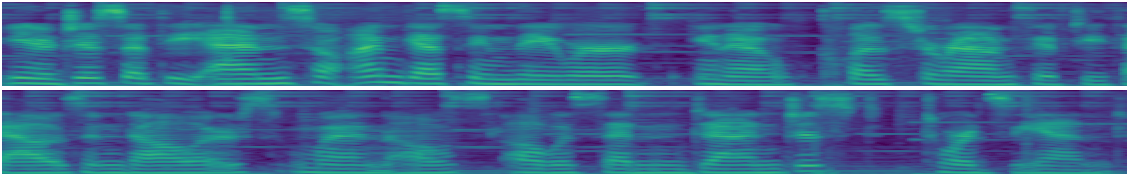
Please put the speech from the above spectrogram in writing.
you know, just at the end. So I'm guessing they were, you know, close to around $50,000 when all, all was said and done, just towards the end.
